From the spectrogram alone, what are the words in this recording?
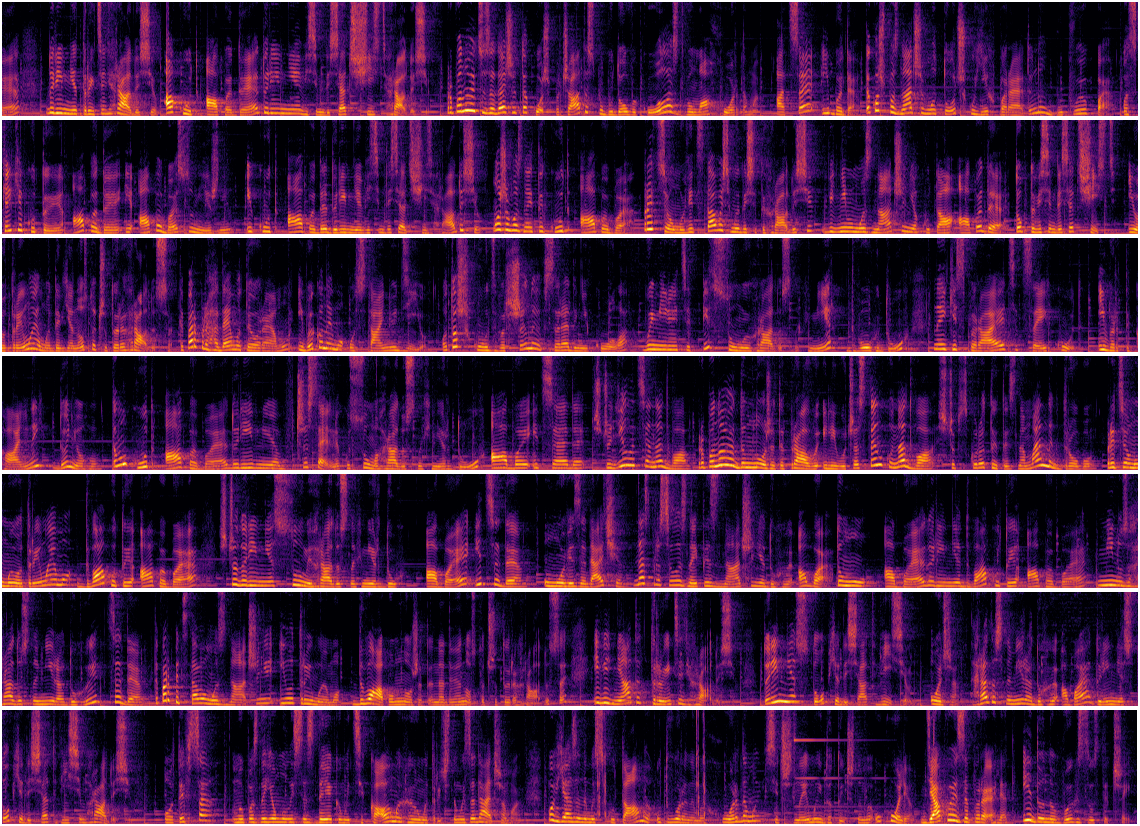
дорівнює 30 градусів, а кут АПД дорівнює 86 градусів. Пропоную цю задачу також почати з побудови кола з двома хордами АС і БД. Також позначимо точку їх перетину буквою П. Оскільки кути АПД і АПБ суміжні, і кут АПД дорівнює 86 градусів, можемо знайти кут АПБ. При цьому від 180 градусів віднімемо значення кута АПД, тобто 86, і отримуємо 94 градуси. Тепер пригадаємо теорему і виконаємо останню дію. Отож, кут з вершиною всередині кола вимірюється півсумою градусних мір двох дуг, на які спирається цей кут, і вертикальний до нього. Тому кут АПБ дорівнює в чисельнику сума градусних мір дуг АБ і СД, що ділиться на 2. Пропоную домножити праву і ліву частинку на 2, щоб скоротити знаменник дробу. При цьому ми отримаємо два кути АПБ, що дорівнює сумі градусних мір дуг АБ і СД. В умові задачі нас просили знайти значення дуги АБ. Тому АБ дорівнює 2 кути АПБ мінус градусна міра дуги СД. Тепер підставимо значення і отримуємо 2 помножити на 94 градуси і відняти 30 градусів. Дорівнює 158. Отже, градусна міра дуги АБ дорівнює 158 градусів. От і все. Ми познайомилися з деякими цікавими геометричними задачами, пов'язаними з кутами, утвореними хордами, січними й дотичними у колі. Дякую за перегляд і до нових зустрічей!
